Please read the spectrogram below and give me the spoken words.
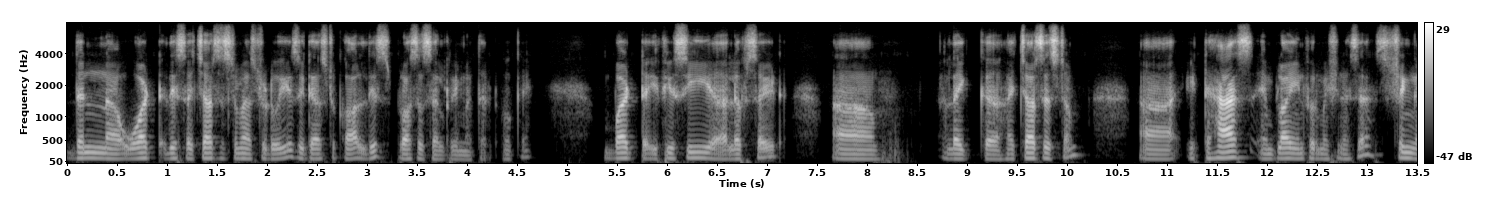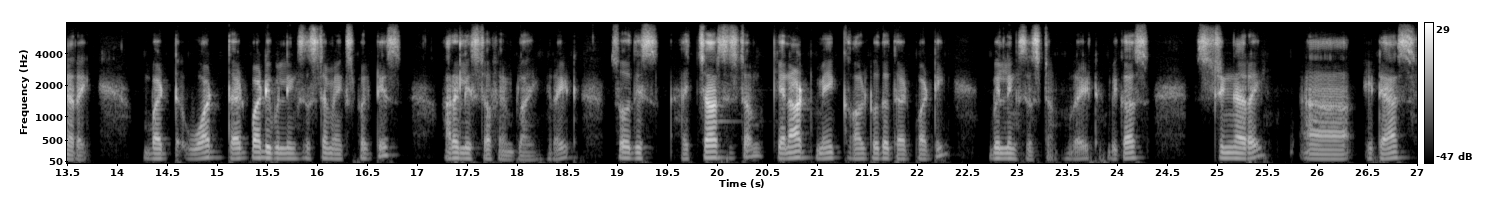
then uh, what this HR system has to do is it has to call this process salary method okay? But if you see uh, left side uh, like HR uh, system it has employee information as a string array. But what third party billing system expect is array list of employee right? So this HR system cannot make call to the third party billing system right? Because string array it has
